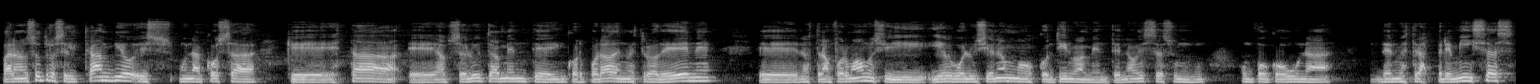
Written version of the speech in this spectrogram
para nosotros el cambio es una cosa que está eh, absolutamente incorporada en nuestro ADN. Eh, nos transformamos y, evolucionamos continuamente. ¿no? Esa es un, poco una de nuestras premisas.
